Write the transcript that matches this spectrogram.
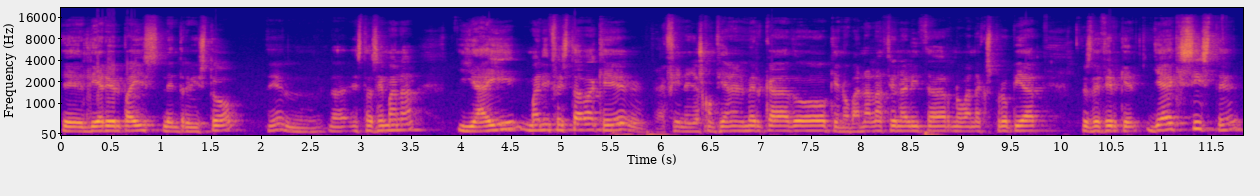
El diario El País le entrevistó ¿eh? la- esta semana y ahí manifestaba que, en fin, ellos confían en el mercado, que no van a nacionalizar, no van a expropiar. Es decir, que ya existe,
